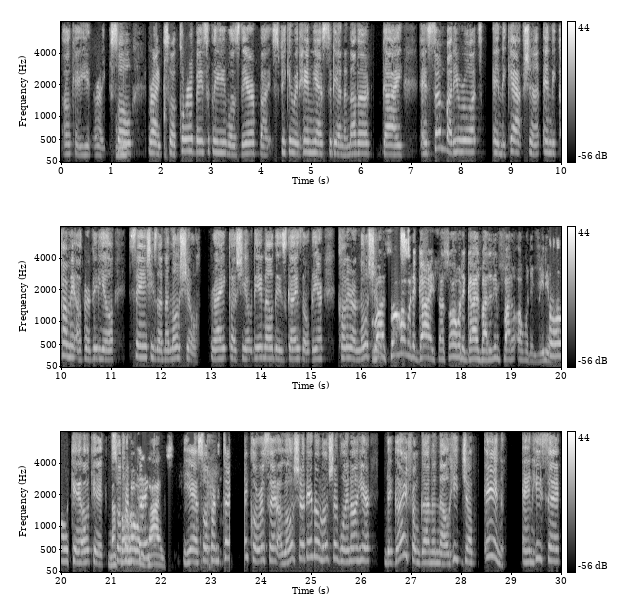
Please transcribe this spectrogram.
Okay, right. Mm, So, right. So Korra basically was there by speaking with him yesterday and another guy, and somebody wrote in the caption, in the comment of her video, saying she's on a low show, right? Because she out there now, there's guys out there calling her a low Well, I show. saw her with the guys. I saw her with the guys, but I didn't follow up with the video. Oh, okay, okay. I So saw from the her with the time guys. Yeah, so from the time Korra said a low show, there's no low show going on here. The guy from Ghana now, he jumped in and he said,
